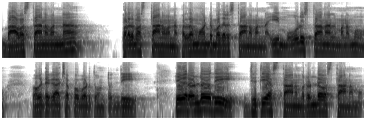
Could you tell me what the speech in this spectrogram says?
భావస్థానం అన్నా ప్రథమ స్థానం అన్న ప్రథమం అంటే మొదటి స్థానం అన్న ఈ మూడు స్థానాలు మనము ఒకటిగా చెప్పబడుతూ ఉంటుంది. ఇక రెండవది ద్వితీయ స్థానము రెండవ స్థానము.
